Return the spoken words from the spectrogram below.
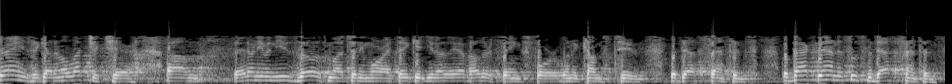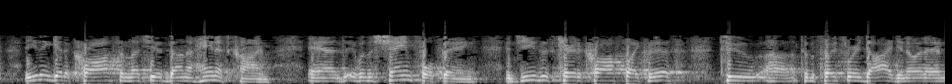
strange. They got an electric chair. Um, they don't even use those much anymore. I think you know they have other things for when it comes to the death sentence. But back then this was the death sentence. You didn't get a cross unless you had done a heinous crime, and it was a a shameful thing. And Jesus carried a cross like this to uh, to the place where he died. You know, and, and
